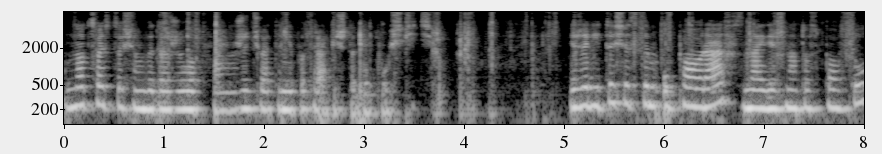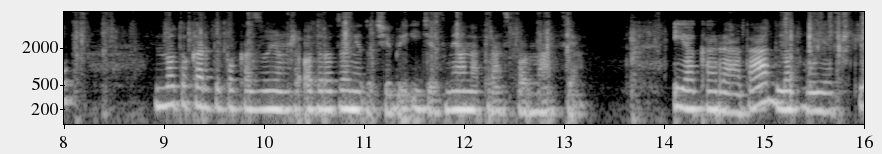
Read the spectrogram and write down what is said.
no coś, co się wydarzyło w Twoim życiu, a Ty nie potrafisz tego puścić. Jeżeli Ty się z tym uporasz, znajdziesz na to sposób, no to karty pokazują, że odrodzenie do Ciebie idzie, zmiana, transformacja. I jaka rada dla dwójeczki?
